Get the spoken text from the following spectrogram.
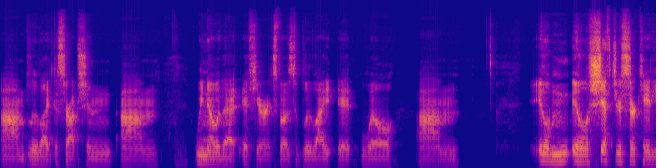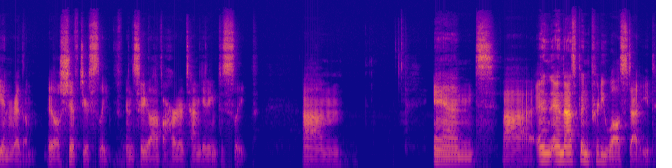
um, blue light disruption. Um, we know that if you're exposed to blue light, it will um, it'll it'll shift your circadian rhythm. It'll shift your sleep, and so you'll have a harder time getting to sleep. Um, and uh, and and that's been pretty well studied.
